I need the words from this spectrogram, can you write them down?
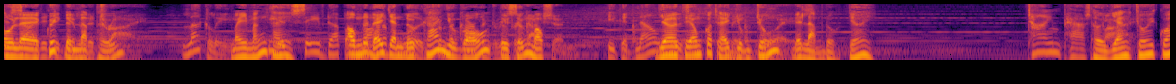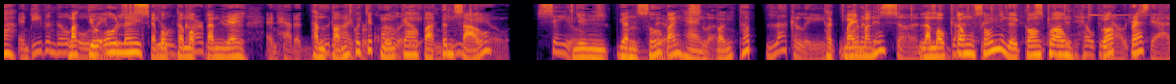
Ole quyết định làm thử. May mắn thay, ông đã để dành được khá nhiều gỗ từ xưởng mộc. Giờ thì ông có thể dùng chúng để làm đồ chơi. Thời gian trôi qua, mặc dù Ole là một thợ mộc lành nghề, thành phẩm có chất lượng cao và tinh xảo, nhưng doanh số bán hàng vẫn thấp. Thật may mắn là một trong số những người con của ông, Godfrey,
